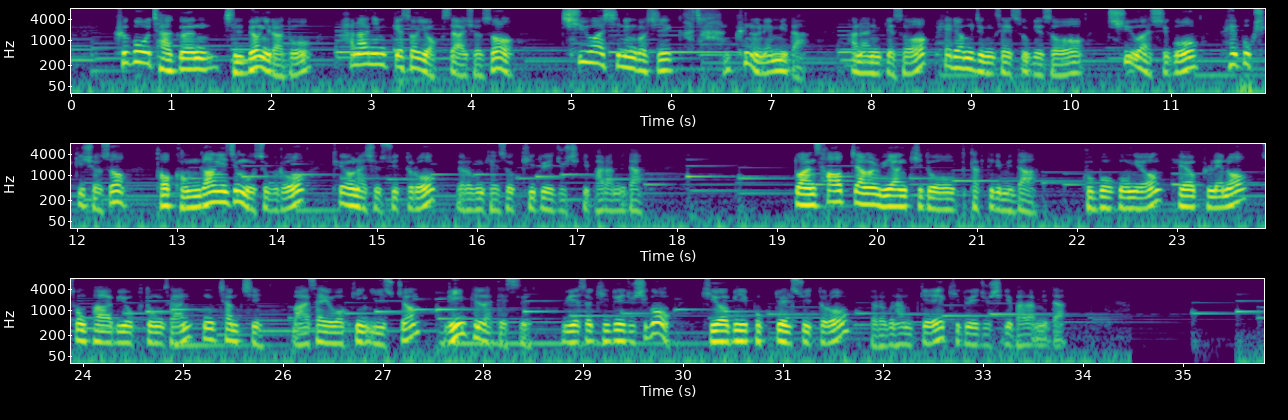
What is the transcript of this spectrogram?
크고 작은 질병이라도 하나님께서 역사하셔서 치유하시는 것이 가장 큰 은혜입니다. 하나님께서 폐렴 증세 속에서 치유하시고 회복시키셔서 더 건강해진 모습으로 퇴원하실 수 있도록 여러분 계속 기도해 주시기 바랍니다. 또한 사업장을 위한 기도 부탁드립니다. 구보공영, 헤어플래너, 송파비오 부동산, 홍참치, 마사의 워킹 이수점, 림필라테스 위에서 기도해 주시고 기업이 복될 수 있도록 여러분 함께 기도해 주시기 바랍니다.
